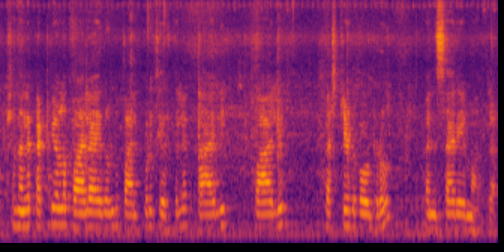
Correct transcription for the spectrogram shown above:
പക്ഷെ നല്ല കട്ടിയുള്ള പാലായതുകൊണ്ട് പാൽപ്പൊടി ചേർത്തില്ല. പാൽ പാലും കസ്റ്റേർഡ് പൗഡറും പഞ്ചസാരയും മാത്രം.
